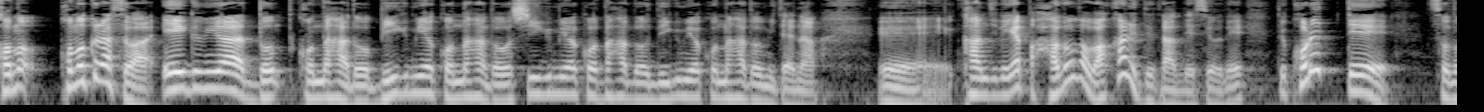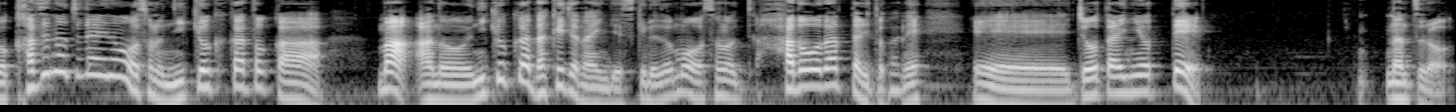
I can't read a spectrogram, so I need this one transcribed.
この、このクラスは A 組はどこんな波動、B 組はこんな波動、C 組はこんな波動、D 組はこんな波動みたいな、えー、感じで、やっぱ波動が分かれてたんですよね。で、これって、その風の時代のその二極化とか、まあ、あの、二極化だけじゃないんですけれども、その波動だったりとかね、えー、状態によって、なんつうの、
